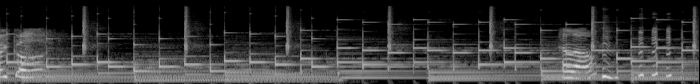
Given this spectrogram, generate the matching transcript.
My god. Hello?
